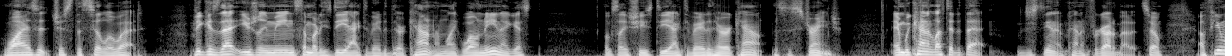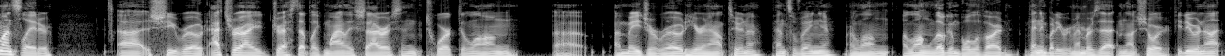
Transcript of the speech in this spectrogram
Why is it just the silhouette? because that usually means somebody's deactivated their account. I'm like, well, Nina, I guess looks like she's deactivated her account. This is strange, and we kind of left it at that. Just you know, kind of forgot about it. So a few months later, uh, she wrote after I dressed up like Miley Cyrus and twerked along uh, a major road here in Altoona, Pennsylvania, along along Logan Boulevard. If anybody remembers that, I'm not sure if you do or not.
